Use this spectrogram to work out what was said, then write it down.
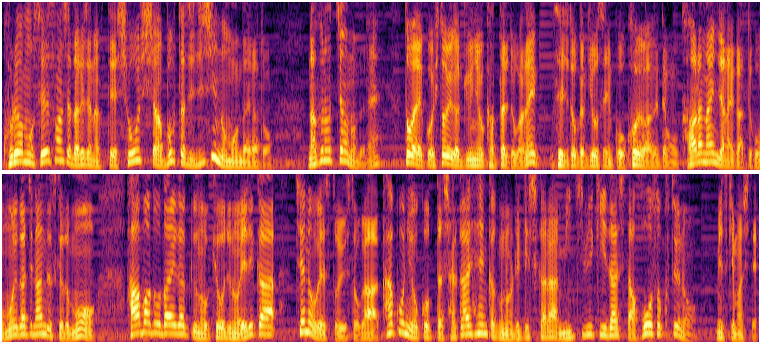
これはもう生産者だけじゃなくて消費者は僕たち自身の問題だとなくなっちゃうのでね。とはいえ一人が牛乳を買ったりとかね政治とか行政にこう声を上げても変わらないんじゃないかってこう思いがちなんですけどもハーバード大学の教授のエリカ・チェノウェスという人が過去に起こった社会変革の歴史から導き出した法則というのを見つけまして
